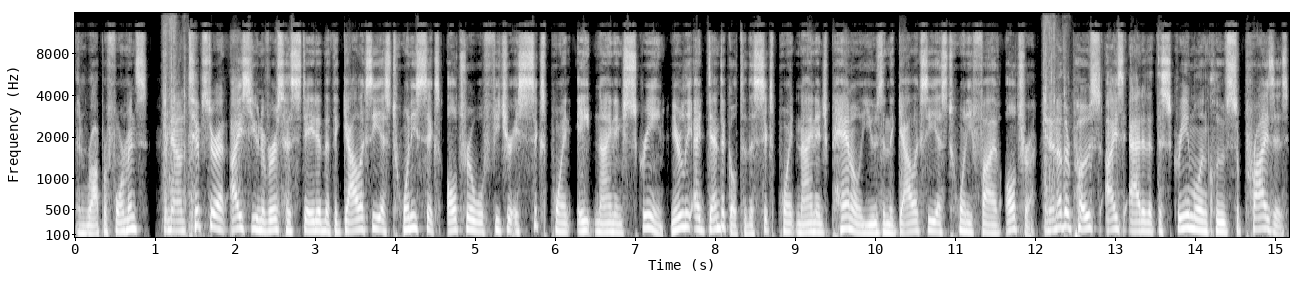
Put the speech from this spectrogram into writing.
in raw performance? Renowned tipster at Ice Universe has stated that the Galaxy S26 Ultra will feature a 6.89-inch screen, nearly identical to the 6.9-inch panel used in the Galaxy S25 Ultra. In another post, Ice added that the screen will include surprises,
